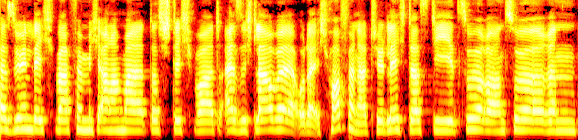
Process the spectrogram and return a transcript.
persönlich war für mich auch nochmal das Stichwort. Also ich glaube oder ich hoffe natürlich, dass die Zuhörer und Zuhörerinnen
